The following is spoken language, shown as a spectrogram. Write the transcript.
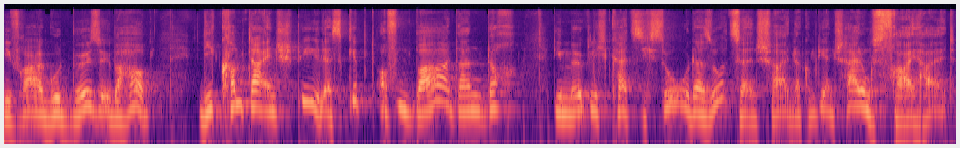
Die Frage gut, böse überhaupt, die kommt da ins Spiel. Es gibt offenbar dann doch die Möglichkeit, sich so oder so zu entscheiden. Da kommt die Entscheidungsfreiheit.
